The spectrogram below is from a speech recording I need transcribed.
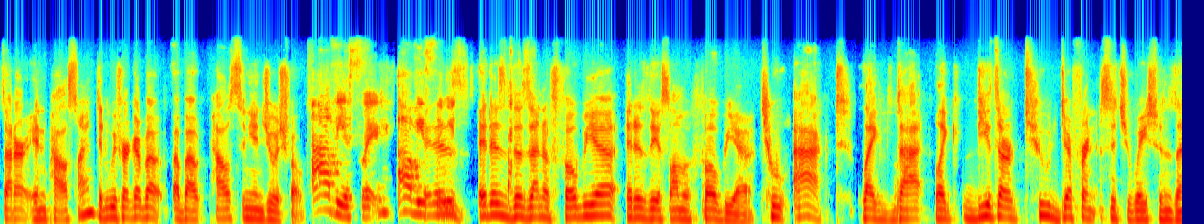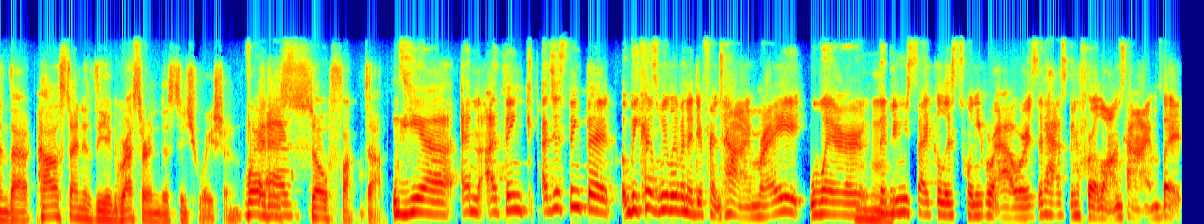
that are in Palestine? Did we forget about about Palestinian Jewish folks? Obviously, obviously, it is it is the xenophobia, it is the Islamophobia to act like that. Like these are two different situations, and that Palestine is the aggressor in this situation. Whereas, it is so fucked up. Yeah, and I think I just think that because we live in a different time, right, where mm-hmm. the news cycle is twenty four hours, it has been for a long time, but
